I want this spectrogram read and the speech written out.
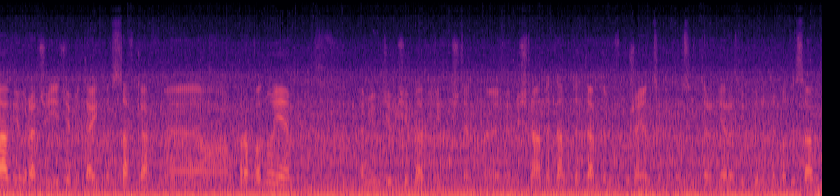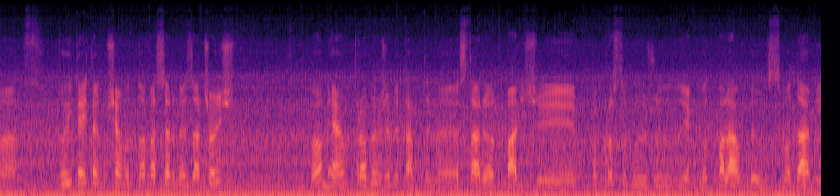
bawił, raczej jedziemy tak jak podstawka e, proponuje. Tam nie będziemy się bawić jakieś tam e, wymyślane tamte, tamte, wkurzające po prostu nieraz niektóre te mody są, a tu i tak, tak musiałem od nowa serwer zacząć. Bo miałem problem, żeby tamten e, stary odpalić. Yy, Po prostu był, że jak odpalałem był z modami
